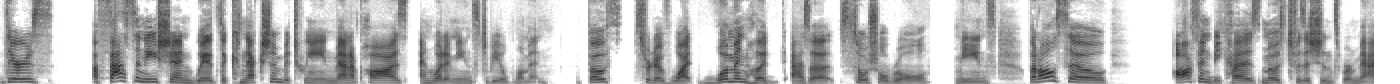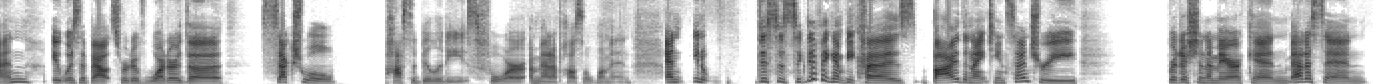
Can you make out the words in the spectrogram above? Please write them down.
there's a fascination with the connection between menopause and what it means to be a woman, both sort of what womanhood as a social role means, but also often because most physicians were men, it was about sort of what are the sexual possibilities for a menopausal woman. And, you know, this is significant because by the 19th century, British and American medicine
